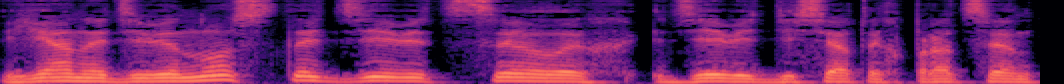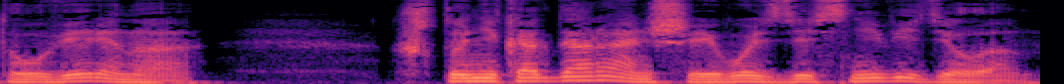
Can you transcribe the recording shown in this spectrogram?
Я на 99,9% уверена, что никогда раньше его здесь не видела.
